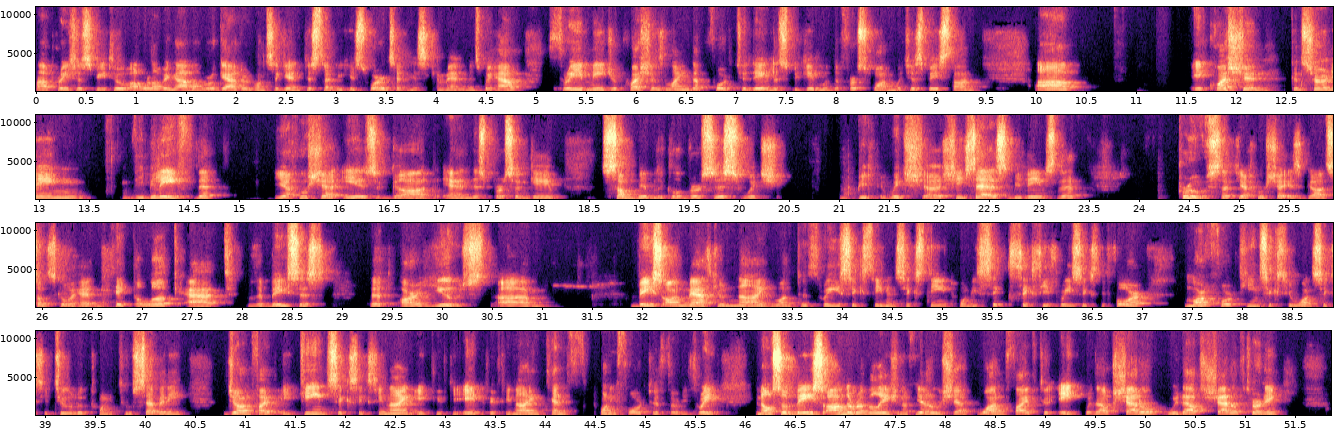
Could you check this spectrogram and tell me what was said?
Uh, praises be to our loving Abba. We're gathered once again to study his words and his commandments. We have three major questions lined up for today. Let's begin with the first one, which is based on uh, a question concerning the belief that Yahusha is God. And this person gave some biblical verses, which, which uh, she says believes that proves that Yahusha is God. So let's go ahead and take a look at the basis that are used. Um, based on Matthew 9, 1 to 3, 16 and 16, 26, 63, 64, Mark 14, 61, 62, Luke 22, 70, John 5, 18, 669, 858, 59, 10, 24 to 33. And also based on the revelation of Yahusha, 1, 5 to 8, without shadow, without shadow of turning,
